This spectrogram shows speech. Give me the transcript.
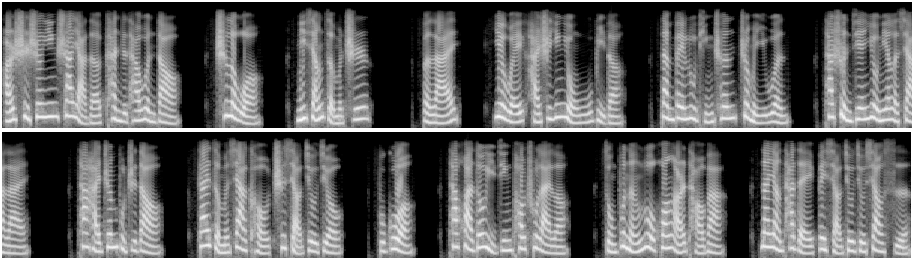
而是声音沙哑的看着他问道：“吃了我，你想怎么吃？”本来叶维还是英勇无比的。但被陆廷琛这么一问，他瞬间又蔫了下来。他还真不知道该怎么下口吃小舅舅。不过他话都已经抛出来了，总不能落荒而逃吧？那样他得被小舅舅笑死。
